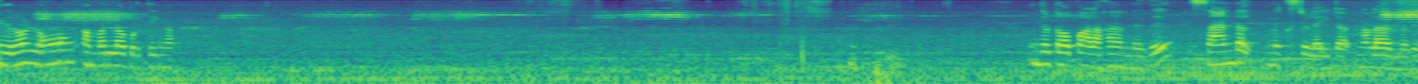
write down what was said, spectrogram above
இதெல்லாம் லாங் அம்பர்லா கொடுத்தீங்க. இந்த டாப் அழகாக இருந்தது. சாண்டல் மிக்ஸ்டு லைட்டாக நல்லா இருந்தது.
